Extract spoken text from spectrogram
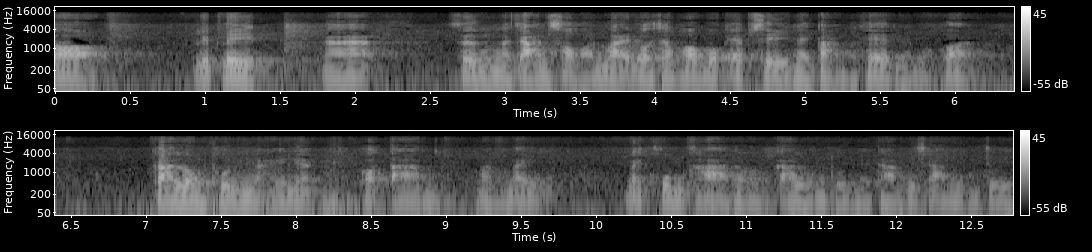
ก็รีบๆนะฮะซึ่งอาจารย์สอนไว้โดยเฉพาะพวก FC ในต่างประเทศเนี่ยบอกว่าการลงทุนไหนเนี่ยก็ตามมันไม่ไม่คุ้มค่าเท่ากับการลงทุนในทางวิชาฮวงจุ้ย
